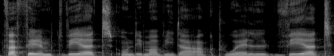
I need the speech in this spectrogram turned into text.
verfilmt wird und immer wieder aktuell wird,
